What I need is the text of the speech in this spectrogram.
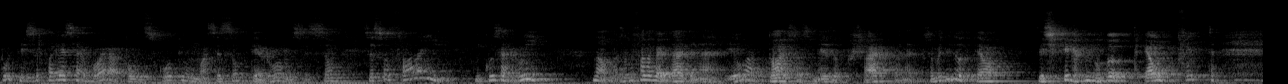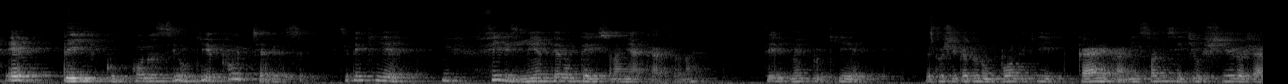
Puta, isso parece agora, pô, desculpe, uma sessão de terror, uma sessão. Você só fala em, em coisa ruim. Não, mas eu vou falar a verdade, né? Eu adoro essas mesas charpa, né? Principalmente no hotel. Você chega no hotel, puta, é bacon com não sei o quê. Puta, se bem que, infelizmente, eu não tenho isso na minha casa, né? Felizmente, porque eu estou chegando num ponto que carne, para mim, só de sentir o cheiro, eu já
